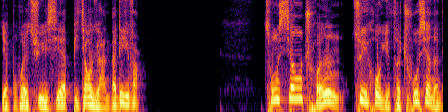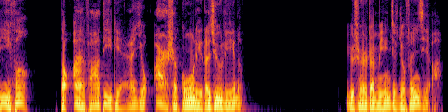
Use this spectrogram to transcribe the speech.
也不会去一些比较远的地方。从香纯最后一次出现的地方到案发地点有二十公里的距离了。于是这民警就分析啊，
